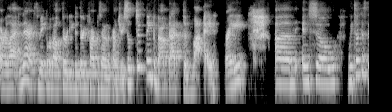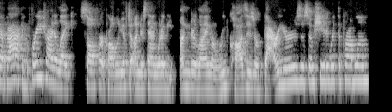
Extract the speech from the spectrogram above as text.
or Latinx make up about 30 to 35% of the country. So just think about that divide, right? Um, and so we took a step back, and before you try to like solve for a problem, you have to understand what are the underlying or root causes or barriers associated with the problem.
